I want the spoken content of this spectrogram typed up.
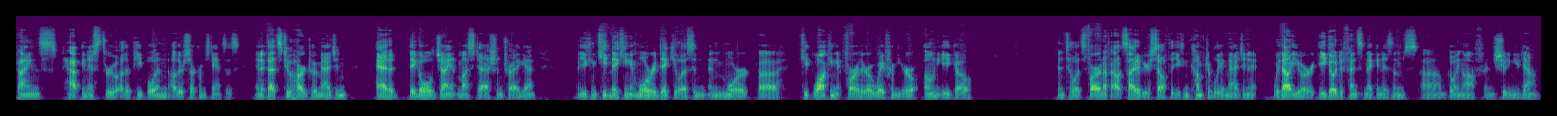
finds happiness through other people and other circumstances. And if that's too hard to imagine, add a big old giant mustache and try again you can keep making it more ridiculous and, and more uh, keep walking it farther away from your own ego until it's far enough outside of yourself that you can comfortably imagine it without your ego defense mechanisms um, going off and shooting you down.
